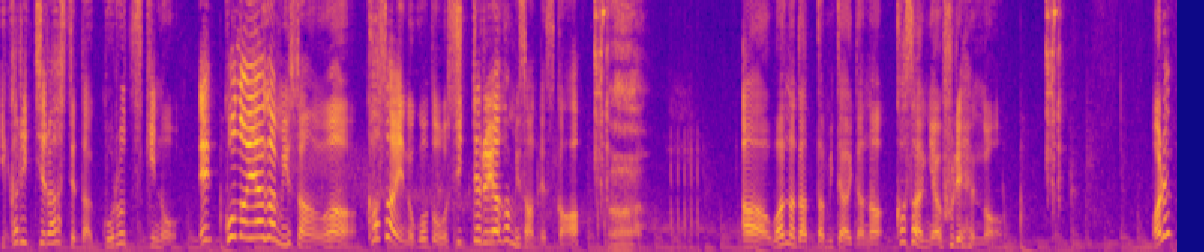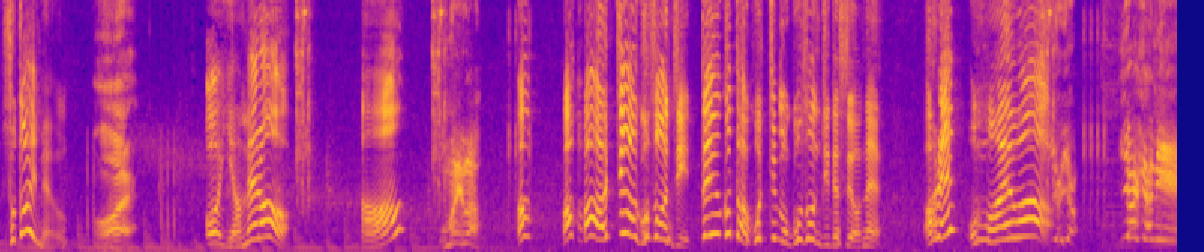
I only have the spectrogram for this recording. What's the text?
怒り散らしてたゴロつきの。えこの八神さんは葛西のことを知ってる八神さんですか？うあ。ああ罠だったみたいだな。葛西には触れへんなあれ？初対面？あおいやめろ。あ？お前は？あああっちはご存知。っていうことはこっちもご存知ですよね。あれ？お前は？いやいややがにいや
